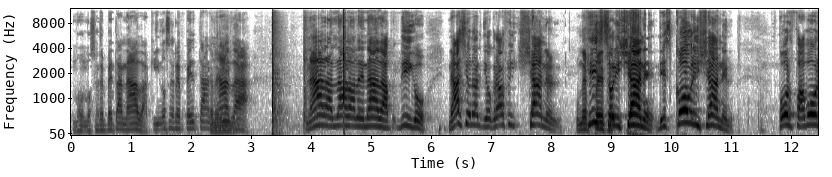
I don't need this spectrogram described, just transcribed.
no, no, se respeta nada. Aquí no se respeta nada. Nada, nada de nada. Digo, National Geographic Channel, History Channel, Discovery Channel. Por favor,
